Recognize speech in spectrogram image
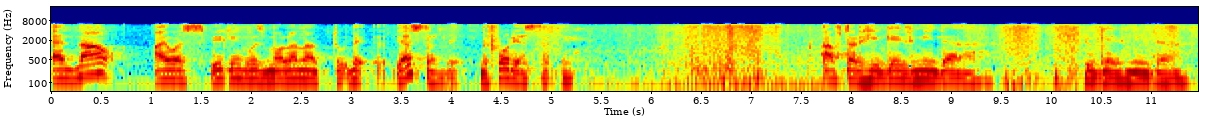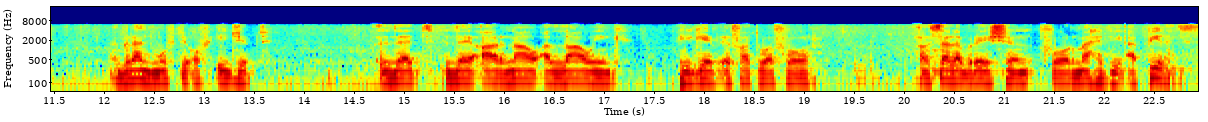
And now I was speaking with Maulana today, yesterday before yesterday. After he gave me the you gave me the Grand Mufti of Egypt that they are now allowing he gave a fatwa for a celebration for Mahdi appearance.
